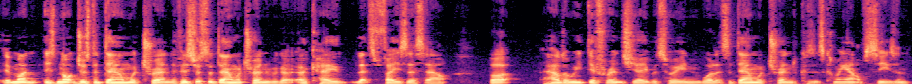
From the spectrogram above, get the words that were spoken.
it might it's not just a downward trend. If it's just a downward trend, we go okay, let's phase this out. But how do we differentiate between well, it's a downward trend because it's coming out of season,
